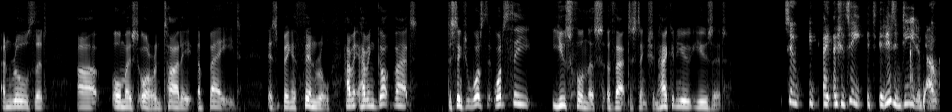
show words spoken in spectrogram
and rules that are almost or entirely obeyed as being a thin rule, having having got that distinction, what's the, what's the usefulness of that distinction? How can you use it? So it, I, I, should say it, it is indeed about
